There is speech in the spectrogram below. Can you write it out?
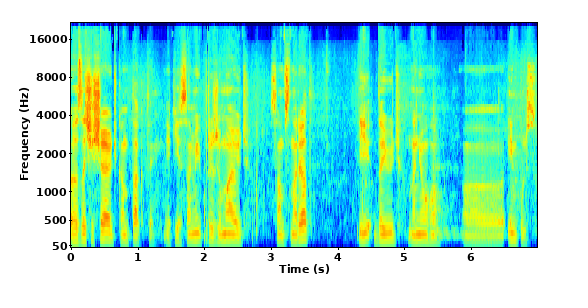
е, зачищають контакти, які самі прижимають сам снаряд і дають на нього е, імпульс.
